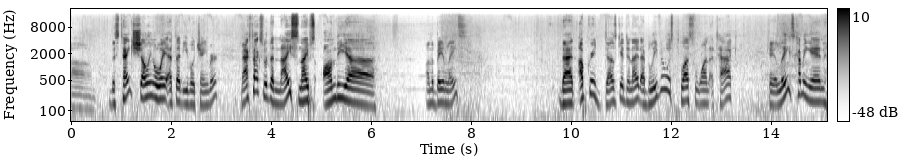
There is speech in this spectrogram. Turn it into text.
Um, this tank shelling away at that Evo chamber. MaxPax with the nice snipes on the uh, on the Banelings. That upgrade does get denied. I believe it was plus one attack. Okay, Ling's coming in.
